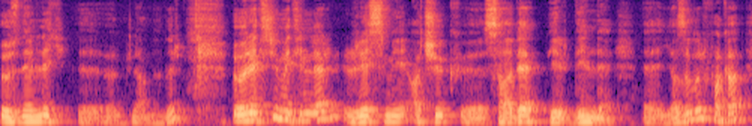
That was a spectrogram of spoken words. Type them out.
öznellik ön plandadır. Öğretici metinler resmi, açık, sade bir dille yazılır fakat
